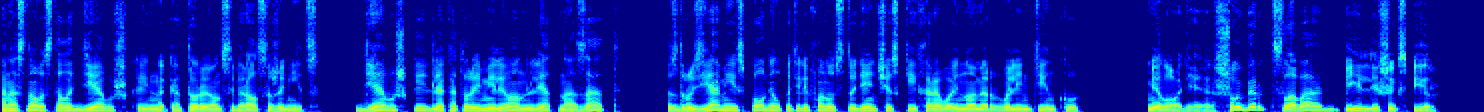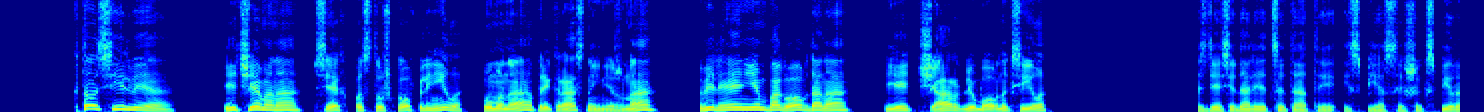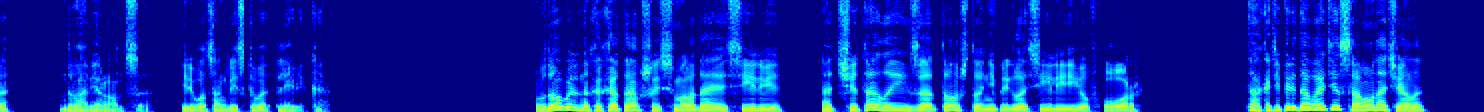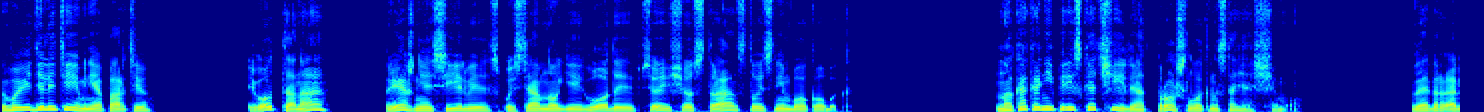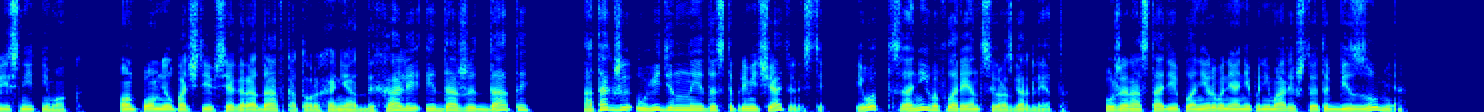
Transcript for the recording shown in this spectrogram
Она снова стала девушкой, на которой он собирался жениться. Девушкой, для которой миллион лет назад с друзьями исполнил по телефону студенческий хоровой номер «Валентинку». Мелодия Шуберт, слова Билли Шекспир. «Кто Сильвия? И чем она всех пастушков пленила? Умна, прекрасна и нежна, велением богов дана, ей чар любовных сила. Здесь и далее цитаты из пьесы Шекспира «Два веронца», перевод с английского Левика. Вдоволь нахохотавшись, молодая Сильви отчитала их за то, что не пригласили ее в хор. Так, а теперь давайте с самого начала. Выделите и мне партию». И вот она, прежняя Сильвия, спустя многие годы, все еще странствует с ним бок о бок. Но как они перескочили от прошлого к настоящему? Вебер объяснить не мог. Он помнил почти все города, в которых они отдыхали, и даже даты, а также увиденные достопримечательности. И вот они во Флоренции в разгар лета. Уже на стадии планирования они понимали, что это безумие.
